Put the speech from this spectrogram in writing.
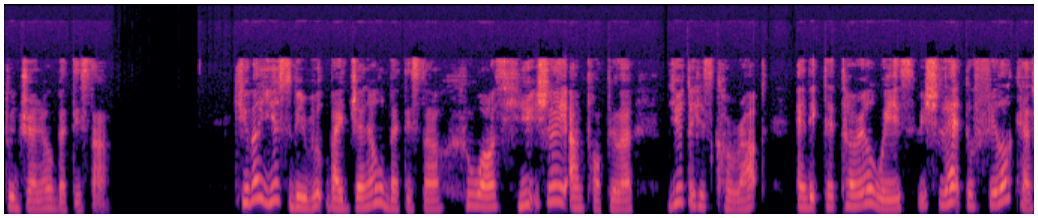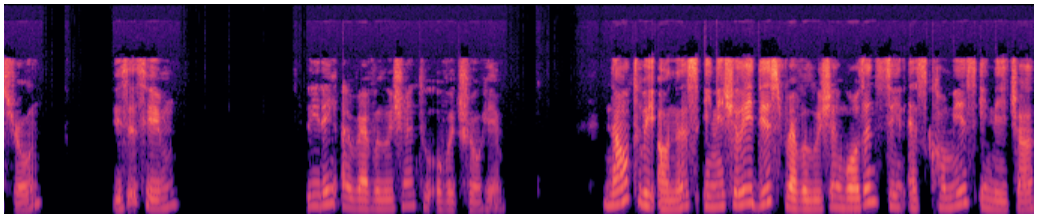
to General Batista. Cuba used to be ruled by General Batista, who was hugely unpopular due to his corrupt and dictatorial ways, which led to Fidel Castro, this is him, leading a revolution to overthrow him. Now, to be honest, initially this revolution wasn't seen as communist in nature,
